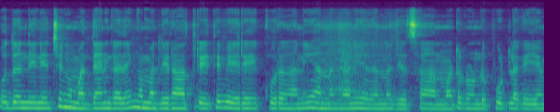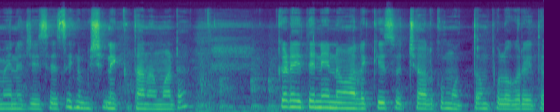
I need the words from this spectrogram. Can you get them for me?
పొద్దున్న తినేసి ఇంకా మధ్యాహ్నం కదా ఇంకా మళ్ళీ రాత్రి అయితే వేరే కూర కానీ అన్నం కానీ ఏదన్నా చేస్తాను అనమాట రెండు పూట్లకి ఏమైనా చేసేసి ఇంకా మిషన్ ఎక్కుతాను అనమాట ఇక్కడైతే నేను అలకేసి వచ్చేలకు మొత్తం పులగూర అయితే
